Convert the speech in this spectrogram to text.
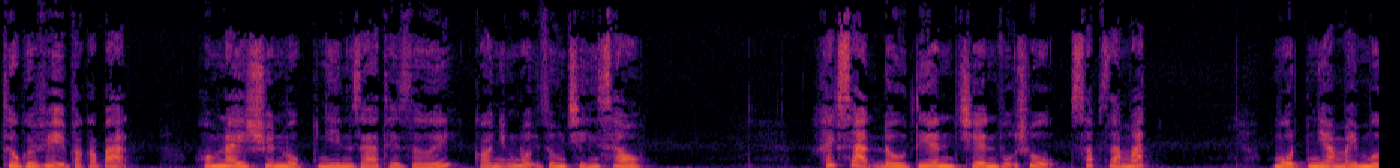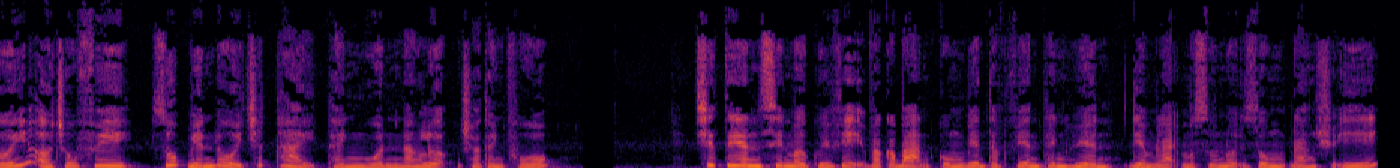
Thưa quý vị và các bạn, hôm nay chuyên mục Nhìn ra thế giới có những nội dung chính sau. Khách sạn đầu tiên trên vũ trụ sắp ra mắt. Một nhà máy mới ở châu Phi giúp biến đổi chất thải thành nguồn năng lượng cho thành phố. Trước tiên, xin mời quý vị và các bạn cùng biên tập viên Thanh Huyền điểm lại một số nội dung đáng chú ý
